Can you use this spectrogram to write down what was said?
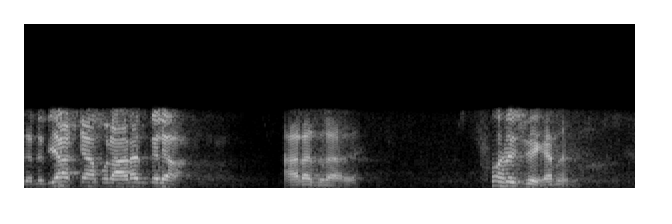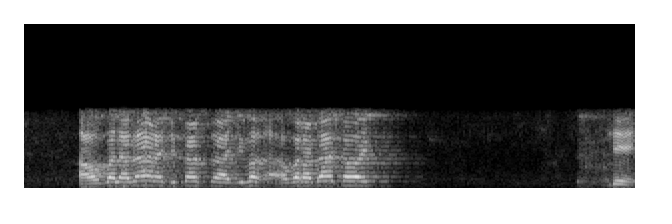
دی بیا قیام العرض بلا ارز راغی ونه شوې کنه او بل دا چې تاسو عجیب خبر ادا کوي چې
